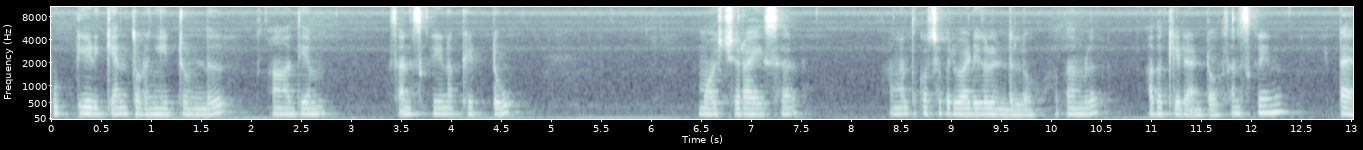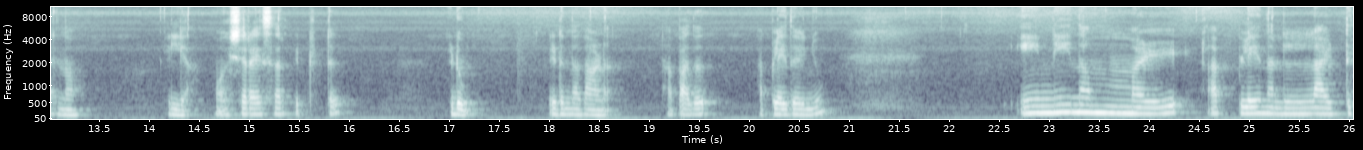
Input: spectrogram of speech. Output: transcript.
പുട്ടിയടിക്കാൻ തുടങ്ങിയിട്ടുണ്ട്. ആദ്യം സൺസ്ക്രീനൊക്കെ ഇട്ടു. മോയ്സ്ചറൈസർ അങ്ങനത്തെ കുറച്ച് പരിപാടികളുണ്ടല്ലോ. അപ്പോൾ നമ്മൾ അതൊക്കെ ഇടാം കേട്ടോ സൺസ്ക്രീൻ ഇട്ടായിരുന്നോ? ഇല്ല. മോയ്സ്ചറൈസർ ഇട്ടിട്ട് ഇടും. ഇടുന്നതാണ്. അപ്പം അത് അപ്ലൈ ചെയ്ത് കഴിഞ്ഞു. ഇനി നമ്മൾ അപ്ലൈ നല്ലതായിട്ട്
